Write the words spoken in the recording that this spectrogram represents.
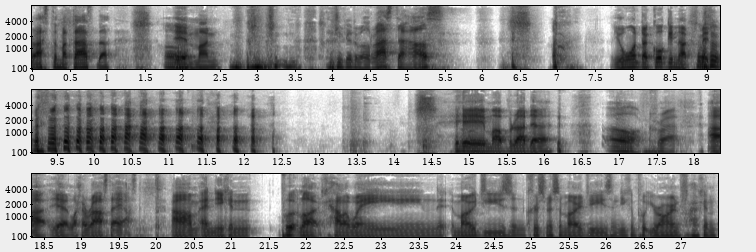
Rasta Matasta. Yeah, man. you go to a Rasta house. You want a coconut, mate? hey, my brother. Oh, crap. Uh, yeah, like a Rasta house. Um, and you can put like Halloween emojis and Christmas emojis, and you can put your own fucking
